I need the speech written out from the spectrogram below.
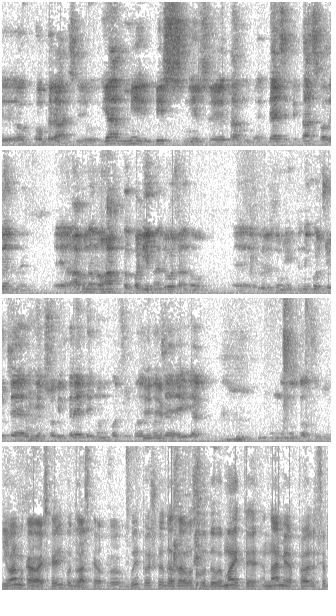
е, операцію. Я міг більш ніж е, там 10-15 хвилин або на ногах, то коліна, льожа, ну е, ви розумієте, не хочу це, якщо відкрити, ну не хочу, бо І- бо це як ну, не зовсім. Іван Миколаївич, скажіть, будь ласка, е, ви прийшли до залу суду. Ви маєте намір, щоб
